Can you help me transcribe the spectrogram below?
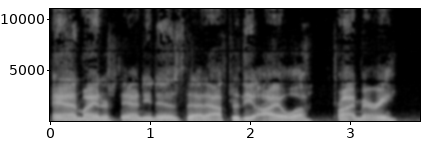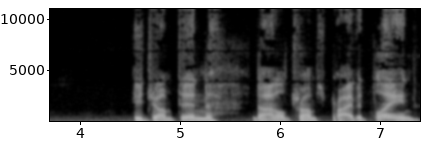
And my understanding is that after the Iowa primary, he jumped in Donald Trump's private plane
